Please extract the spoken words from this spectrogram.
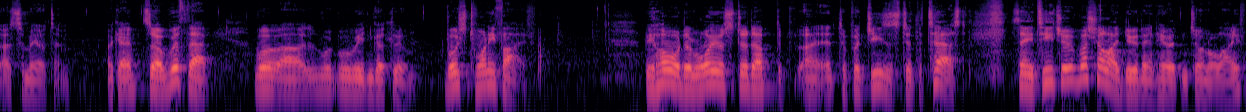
a Samaritan. Okay, so with that, we'll, uh, we'll read and go through. Verse 25. Behold, a lawyer stood up to, uh, to put Jesus to the test, saying, Teacher, what shall I do to inherit eternal life?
